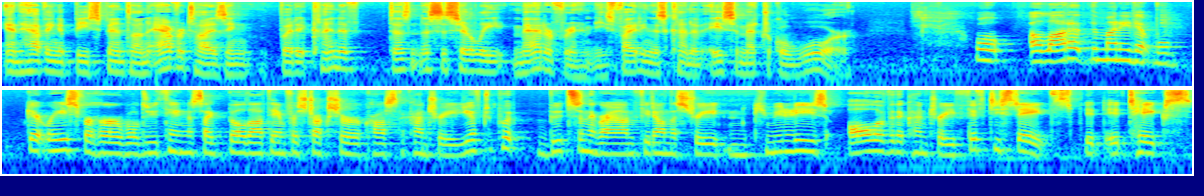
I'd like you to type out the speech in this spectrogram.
and having it be spent on advertising, but it kind of doesn't necessarily matter for him. He's fighting this kind of asymmetrical war. Well, a lot of the money that will get raised for her will do things like build out the infrastructure across the country. You have to put boots in the ground, feet on the street, in communities all over the country, 50 states. It, it takes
